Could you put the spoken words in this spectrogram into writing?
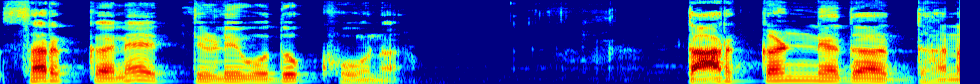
ಸರ್ಕನೆ ತಿಳಿಯುವುದು ಖೂನ. ತಾರ್ಕಣ್ಯದ ಧನ.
